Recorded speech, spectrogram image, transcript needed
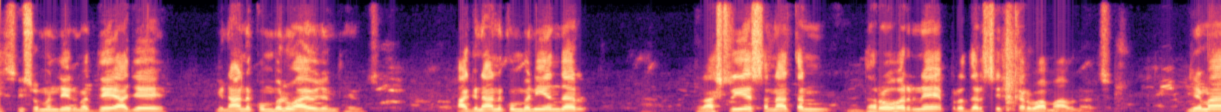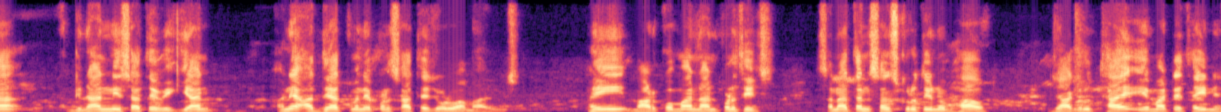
શિશુ મંદિર મધ્યે આજે જ્ઞાનકુંભનું આયોજન થયું છે. આ જ્ઞાનકુંભની અંદર રાષ્ટ્રીય સનાતન ધરોહરને પ્રદર્શિત કરવામાં આવનાર છે. જેમાં જ્ઞાનની સાથે વિજ્ઞાન અને આધ્યાત્મને પણ સાથે જોડવામાં આવ્યું છે. અહીં બાળકોમાં નાનપણથી જ સનાતન સંસ્કૃતિનો ભાવ જાગૃત થાય એ માટે થઈને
